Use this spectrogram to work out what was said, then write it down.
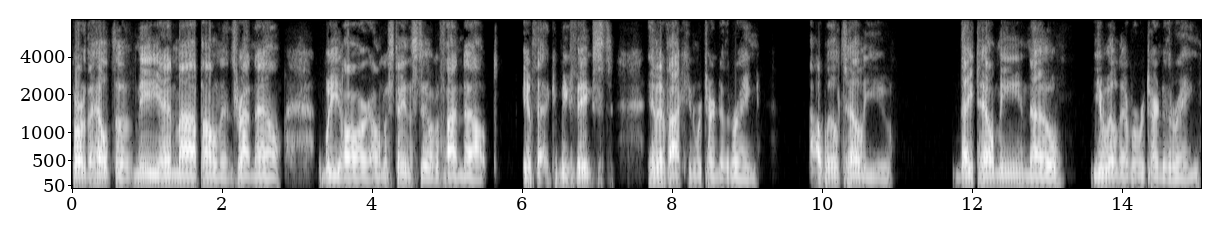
for the health of me and my opponents right now, we are on a standstill to find out if that can be fixed and if I can return to the ring. I will tell you, they tell me no, you will never return to the ring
